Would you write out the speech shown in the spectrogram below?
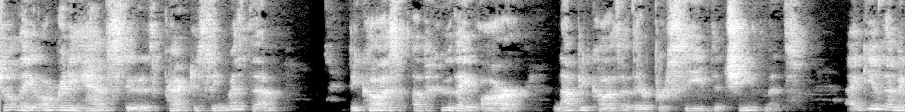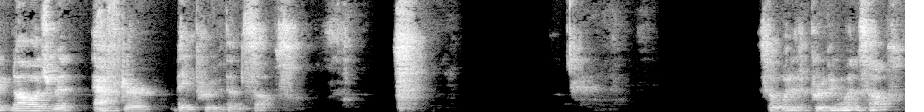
until they already have students practicing with them because of who they are, not because of their perceived achievements. I give them acknowledgement after they prove themselves. So, what is proving oneself?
